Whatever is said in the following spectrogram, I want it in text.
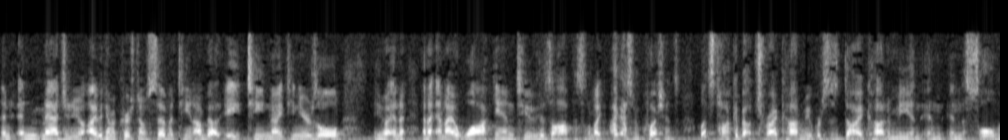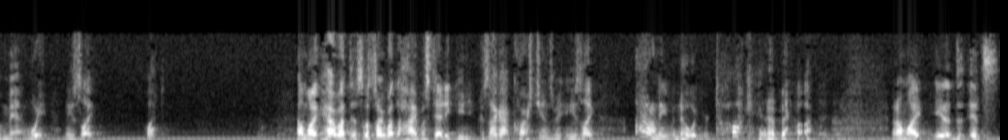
And, and imagine, you know, I became a Christian. I was 17. I'm about 18, 19 years old. You know, and, and, and I walk into his office and I'm like, I got some questions. Let's talk about trichotomy versus dichotomy in, in, in the soul of a man. What and he's like, what? I'm like, how about this? Let's talk about the hypostatic union because I got questions. And he's like, I don't even know what you're talking about. And I'm like, it's,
